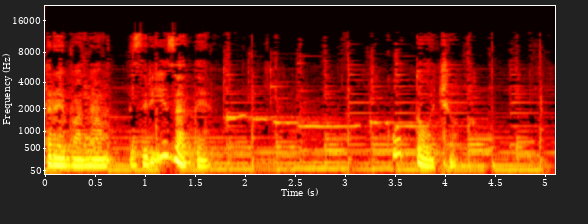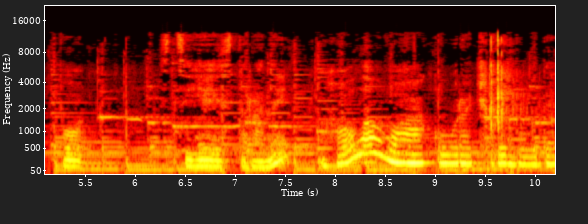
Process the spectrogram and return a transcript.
треба нам зрізати куточок. Бо з цієї сторони голова курочки буде.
